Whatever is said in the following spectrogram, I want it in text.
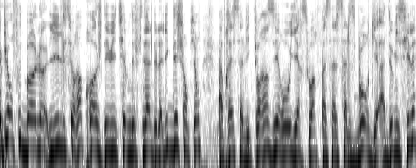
Et puis en football, Lille se rapproche des huitièmes de finale de la Ligue des Champions après sa victoire 1-0 hier soir face à Salzbourg à domicile.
